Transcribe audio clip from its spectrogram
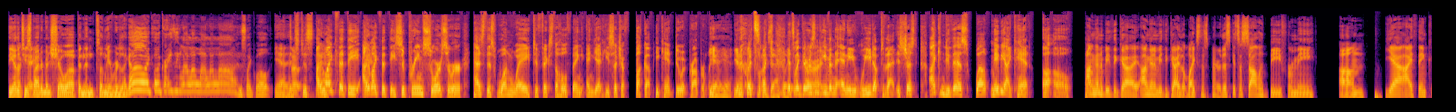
the other two. Spider-Men show up, and then suddenly everybody's like, "Oh, I'm going crazy!" La la la la la. And it's like, well, yeah, it's So, just. I yeah. like that the I like that the supreme sorcerer has this one way to fix the whole thing, and yet he's such a fuck up he can't do it properly. Yeah, yeah. You know, it's like Exactly. it's like there All isn't right. even any lead up to that. It's just I can do this. Well, maybe I can't. Uh oh. I'm gonna be the guy. I'm gonna be the guy that likes this better. This gets a solid B for me. Um, yeah, I think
